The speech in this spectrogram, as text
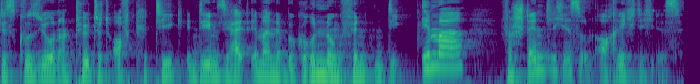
Diskussion und tötet oft Kritik, indem sie halt immer eine Begründung finden, die immer verständlich ist und auch richtig ist.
